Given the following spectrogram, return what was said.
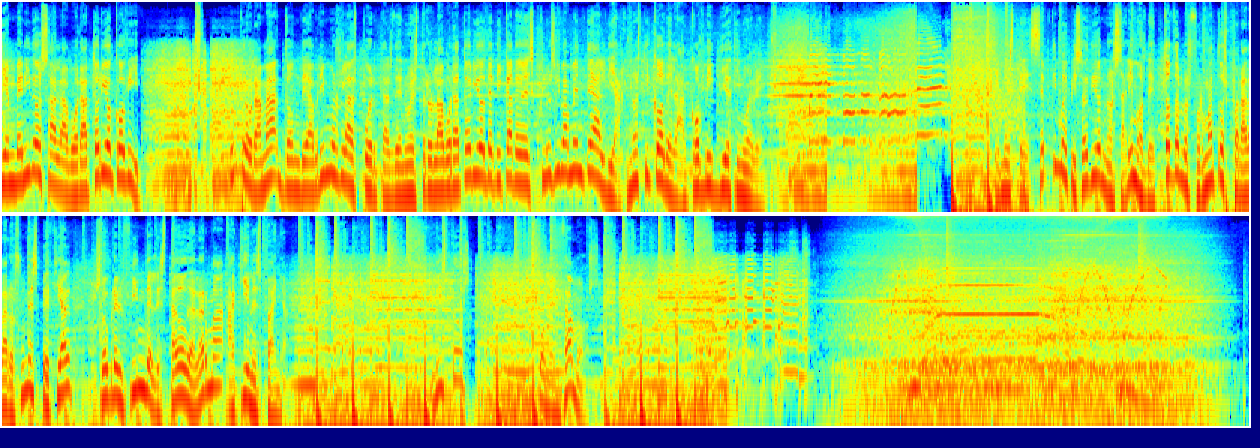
Bienvenidos a Laboratorio COVID, un programa donde abrimos las puertas de nuestro laboratorio dedicado exclusivamente al diagnóstico de la COVID-19. En este séptimo episodio nos salimos de todos los formatos para daros un especial sobre el fin del estado de alarma aquí en España. ¿Listos? Comenzamos.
